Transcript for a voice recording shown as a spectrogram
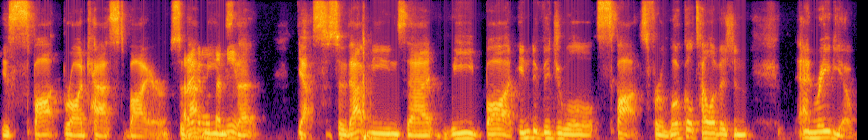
is spot broadcast buyer. So that what that means means. that yes, so that means that we bought individual spots for local television and radio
